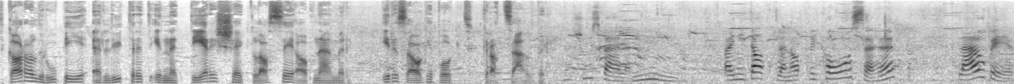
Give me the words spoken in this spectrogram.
Die Carol Rubi erläutert ihren tierischen Glasseabnehmer ihr Angebot gerade selber. Du musst auswählen. Mm. Feine Datteln, Aprikosen, he? Blaubeere.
